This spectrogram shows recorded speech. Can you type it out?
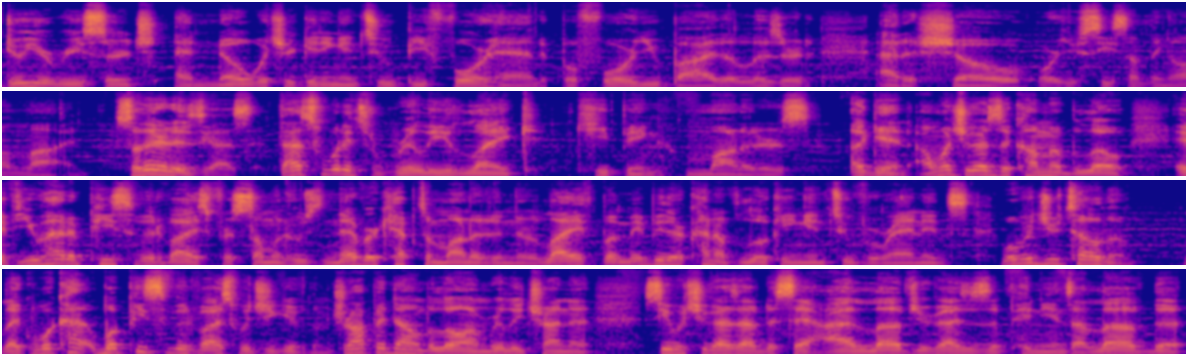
do your research and know what you're getting into beforehand before you buy the lizard at a show or you see something online. So there it is guys, that's what it's really like keeping monitors. Again, I want you guys to comment below if you had a piece of advice for someone who's never kept a monitor in their life, but maybe they're kind of looking into Varanids, what would you tell them? Like what kind of, what piece of advice would you give them? Drop it down below. I'm really trying to see what you guys have to say. I love your guys' opinions. I love the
